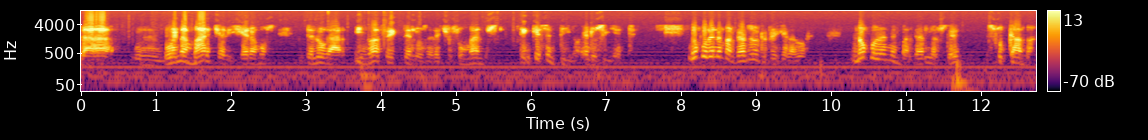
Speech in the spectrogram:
la mm, buena marcha, dijéramos, del hogar y no afecten los derechos humanos. ¿En qué sentido? En lo siguiente. No pueden embargarle el refrigerador, no pueden embargarle a usted su cama,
